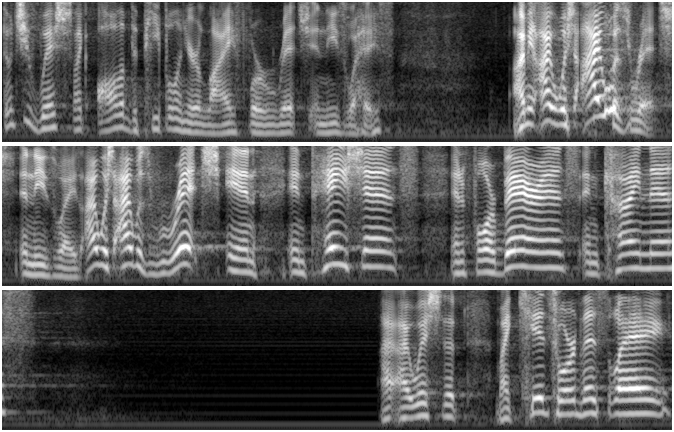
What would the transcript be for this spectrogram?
Don't you wish like all of the people in your life were rich in these ways? I mean, I wish I was rich in these ways. I wish I was rich in, in patience and forbearance and kindness. I, I wish that my kids were this way.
